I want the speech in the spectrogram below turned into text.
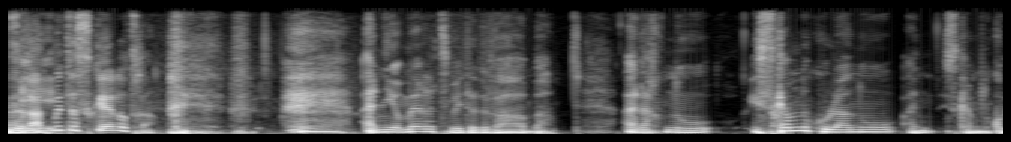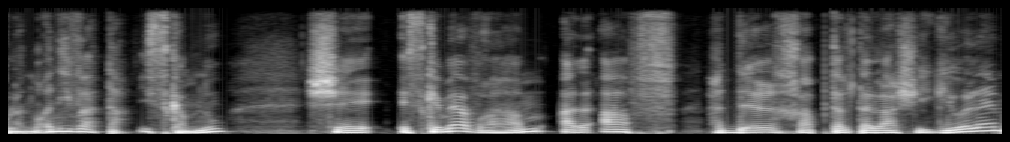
זה רק אה, מתסכל אותך. אני אומר לעצמי את הדבר הבא, אנחנו הסכמנו כולנו, הסכמנו כולנו, אני ואתה הסכמנו שהסכמי אברהם על אף הדרך הפתלתלה שהגיעו אליהם,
